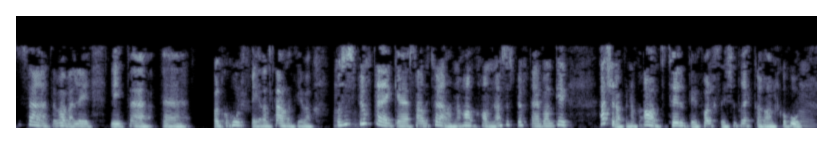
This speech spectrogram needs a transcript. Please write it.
Så ser jeg at det var veldig lite eh, alkoholfrie alternativer. Og så spurte jeg eh, servitøren når han kom, da, så spurte jeg bare Gud, har ikke dere noe annet å tilby folk som ikke drikker alkohol? Mm.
